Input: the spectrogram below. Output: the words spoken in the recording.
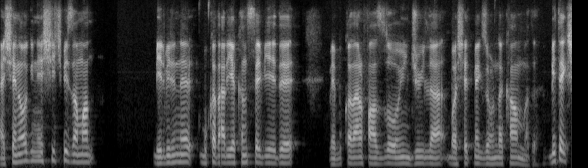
Yani Şenol Güneş hiçbir zaman birbirine bu kadar yakın seviyede ve bu kadar fazla oyuncuyla baş etmek zorunda kalmadı. Bir tek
